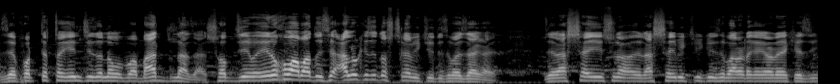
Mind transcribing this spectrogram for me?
যে প্রত্যেকটা ইঞ্চি যেন বাদ না যায়। সবজি এরকম আবাদ হয়েছে, আলুর কেজি দশ টাকা বিক্রি হতেছে জায়গায়। যে রাজশাহী রাজশাহী বিক্রি করেছে বারো টাকা, এগারো টাকা কেজি।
